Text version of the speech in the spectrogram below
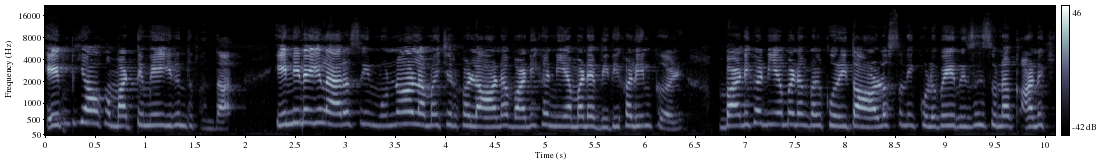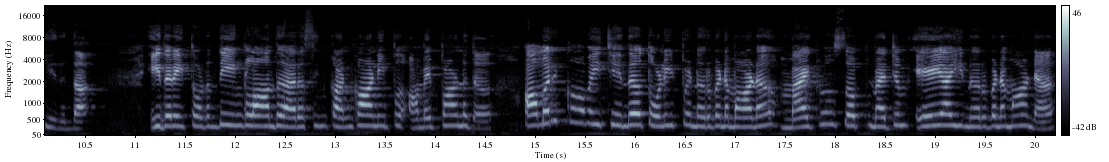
எம்பியாக மட்டுமே இருந்து வந்தார். இந்நிலையில் அரசின் முன்னாள் அமைச்சர்களான வணிக நியமன விதிகளின் கீழ் வணிக நியமனங்கள் குறித்த ஆலோசனை குழுவை ரிஷி சுனக் அணுகியிருந்தார். இதனைத் தொடர்ந்து இங்கிலாந்து அரசின் கண்காணிப்பு அமைப்பானது அமெரிக்காவைச் சேர்ந்த தொழில்நுட்ப நிறுவனமான மைக்ரோசாஃப்ட் மற்றும் ஏஐ நிறுவனமான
